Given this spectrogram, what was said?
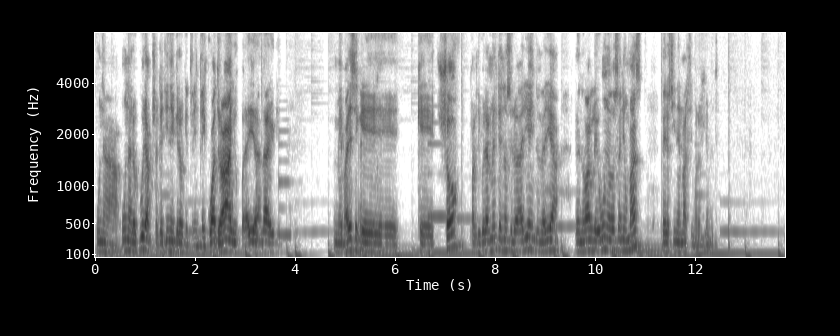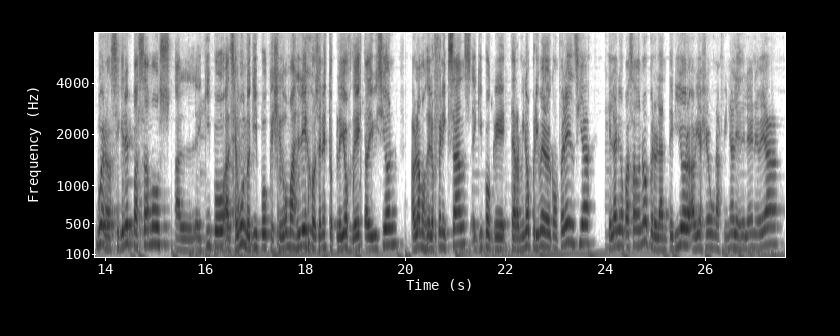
una, una locura, ya que tiene creo que 34 años por ahí de andar. Me parece que, que yo particularmente no se lo daría, intentaría renovarle uno o dos años más, pero sin el máximo, lógicamente. Bueno, si querés pasamos al equipo, al segundo equipo que llegó más lejos en estos playoffs de esta división. Hablamos de los Phoenix Suns, equipo que terminó primero de conferencia, que el año pasado no, pero el anterior había llegado a unas finales de la NBA,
